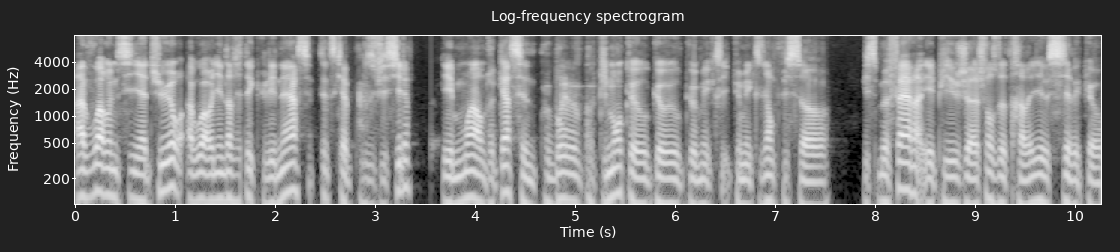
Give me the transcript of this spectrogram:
avoir une signature, avoir une identité culinaire, c'est peut-être ce qui est le plus difficile. Et moi, en tout cas, c'est le plus beau compliment que, mes, clients puissent, euh, puissent me faire. Et puis, j'ai la chance de travailler aussi avec, euh,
